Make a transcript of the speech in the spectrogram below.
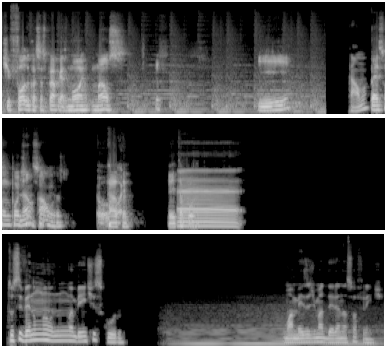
te fodo com as suas próprias mãos. e Calma. peço um pontinho Não, de calma. Oh, Ah, boy. tá. Eita porra. É... Tu se vê num, num ambiente escuro. Uma mesa de madeira na sua frente.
